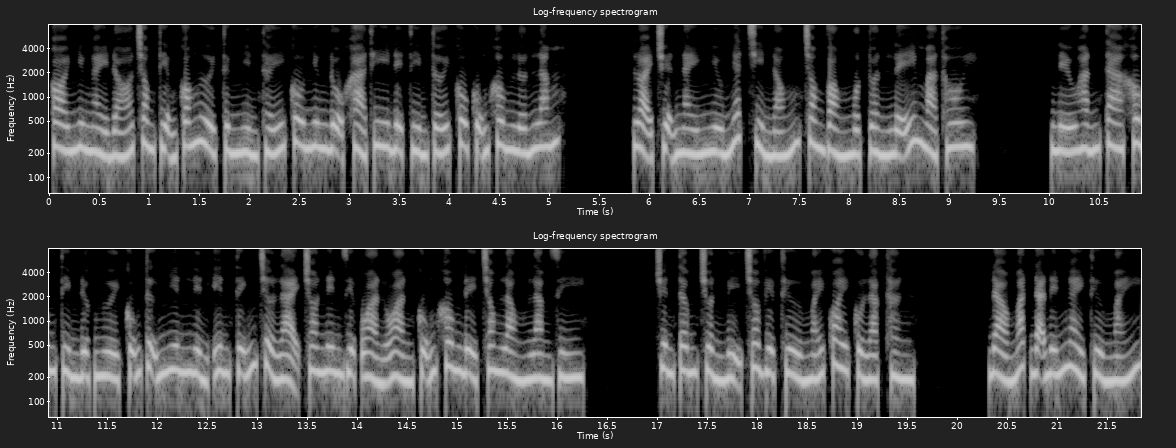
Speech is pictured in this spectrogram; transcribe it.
Coi như ngày đó trong tiệm có người từng nhìn thấy cô nhưng độ khả thi để tìm tới cô cũng không lớn lắm. Loại chuyện này nhiều nhất chỉ nóng trong vòng một tuần lễ mà thôi. Nếu hắn ta không tìm được người cũng tự nhiên liền yên tĩnh trở lại cho nên Diệp Oản Oản cũng không để trong lòng làm gì. Chuyên tâm chuẩn bị cho việc thử máy quay của Lạc Thần. Đảo mắt đã đến ngày thử máy.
